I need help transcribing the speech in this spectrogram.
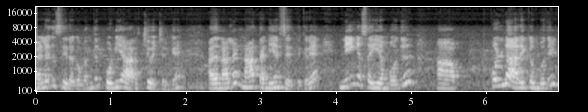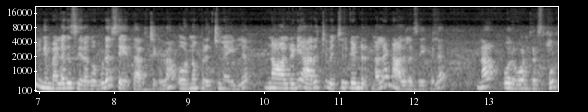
மிளகு சீரகம் வந்து பொடியாக அரைச்சி வச்சுருக்கேன். அதனால் நான் தனியாக சேர்த்துக்கிறேன். நீங்கள் செய்யும் போது கொள்ளு அரைக்கும் போதே நீங்கள் மிளகு சீரகம் கூட சேர்த்து அரைச்சிக்கலாம். ஒன்றும் பிரச்சனை இல்லை. நான் ஆல்ரெடி அரைச்சி வச்சுருக்கேன்றதுனால நான் அதில் சேர்க்கல. நான் ஒரு ஒன்றரை ஸ்பூன்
